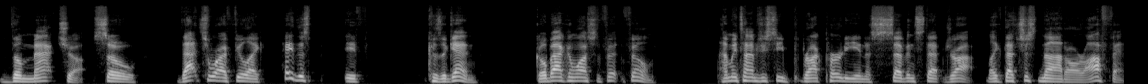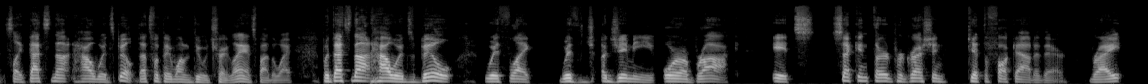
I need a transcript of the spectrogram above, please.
the matchup. So that's where I feel like hey this if because again Go back and watch the fi- film. How many times you see Brock Purdy in a seven step drop? Like that's just not our offense. Like that's not how it's built. That's what they want to do with Trey Lance, by the way. But that's not how it's built with like with a Jimmy or a Brock. It's second, third progression. Get the fuck out of there, right?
